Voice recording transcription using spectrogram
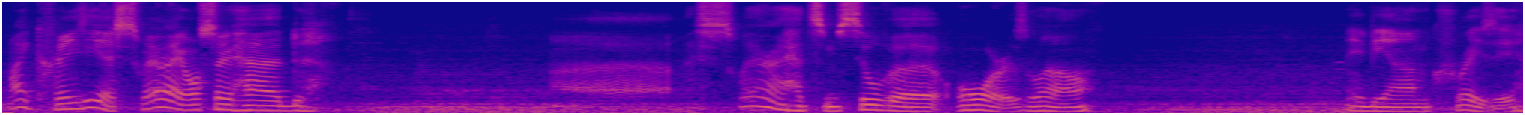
Am I crazy? I swear I also had... Uh, I swear I had some silver ore as well. Maybe I'm crazy.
